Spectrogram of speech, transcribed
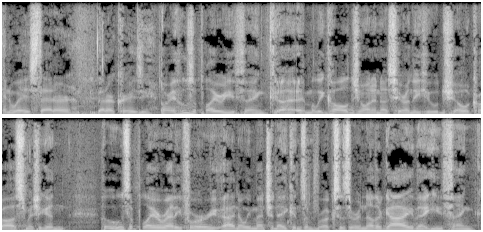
in ways that are that are crazy. All right, who's a player you think? Uh, and Malik Hall joining us here on the huge show across Michigan. Who's a player ready for? I know we mentioned Akins and Brooks. Is there another guy that you think?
